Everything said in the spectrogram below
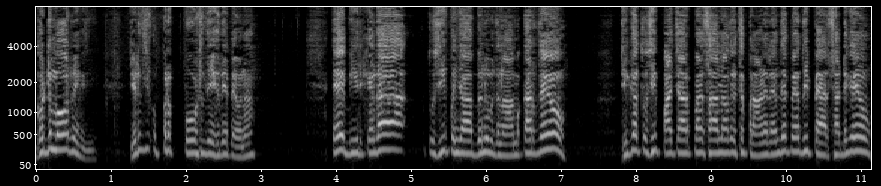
ਗੁੱਡ ਮਾਰਨਿੰਗ ਜੀ। ਜਿਹੜੀ ਤੁਸੀਂ ਉੱਪਰ ਪੋਸਟ ਦੇਖਦੇ ਪਿਓ ਨਾ, ਇਹ ਵੀਰ ਕਹਿੰਦਾ, ਤੁਸੀਂ ਪੰਜਾਬ ਨੂੰ ਬਦਨਾਮ ਕਰਦੇ ਹੋ। ਠੀਕ ਹੈ ਤੁਸੀਂ 5-4-5 ਸਾਲਾਂ ਤੋਂ ਇੱਥੇ ਪੁਰਾਣੇ ਰਹਿੰਦੇ ਪਏ ਤੁਸੀਂ ਪੈਰ ਛੱਡ ਗਏ ਹੋ।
